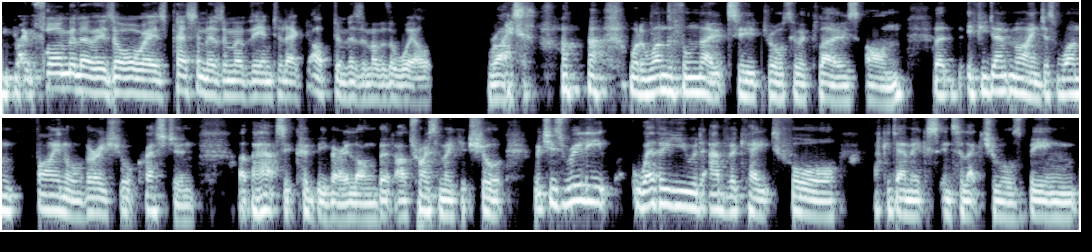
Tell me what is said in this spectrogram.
my formula is always pessimism of the intellect, optimism of the will. Right. what a wonderful note to draw to a close on. But if you don't mind, just one final, very short question. Uh, perhaps it could be very long, but I'll try to make it short, which is really whether you would advocate for academics, intellectuals being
